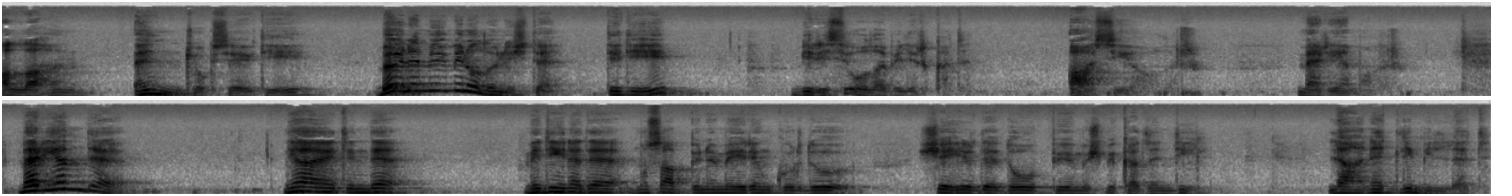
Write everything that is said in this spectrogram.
Allah'ın en çok sevdiği, böyle mümin olun işte dediği birisi olabilir kadın. Asiye olur, Meryem olur. Meryem de nihayetinde Medine'de Musab bin Ümeyr'in kurduğu şehirde doğup büyümüş bir kadın değil. Lanetli millet,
